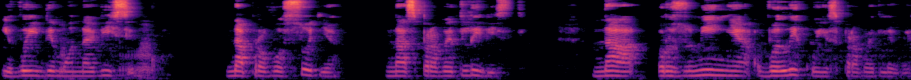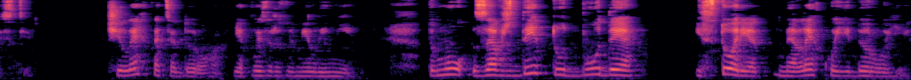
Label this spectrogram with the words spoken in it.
і вийдемо на вісімку, на правосуддя, на справедливість, на розуміння великої справедливості. Чи легка ця дорога, як ви зрозуміли, ні. Тому завжди тут буде історія нелегкої дороги,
